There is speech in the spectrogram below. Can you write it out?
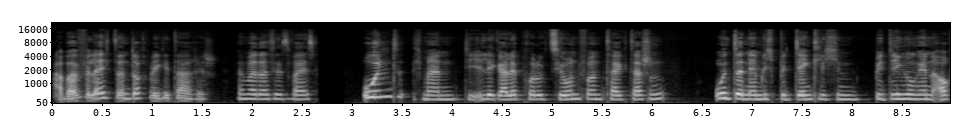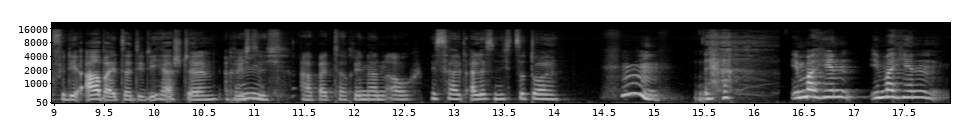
aber vielleicht dann doch vegetarisch, wenn man das jetzt weiß. Und, ich meine, die illegale Produktion von Teigtaschen unter nämlich bedenklichen Bedingungen auch für die Arbeiter, die die herstellen. Richtig. Arbeiterinnen auch. Hm, Ist halt alles nicht so toll. Immerhin, immerhin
